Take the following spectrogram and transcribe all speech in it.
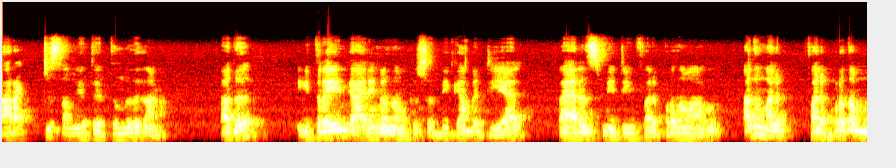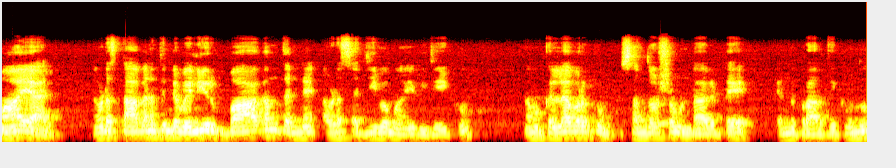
കറക്റ്റ് സമയത്ത് എത്തുന്നത് കാണാം. അത് ഇത്രയും കാര്യങ്ങൾ നമുക്ക് ശ്രദ്ധിക്കാൻ പറ്റിയാൽ പാരന്റ്സ് മീറ്റിംഗ് ഫലപ്രദമാകും. അത് മല ഫലപ്രദമായാൽ നമ്മുടെ സ്ഥാപനത്തിന്റെ വലിയൊരു ഭാഗം തന്നെ അവിടെ സജീവമായി വിജയിക്കും. നമുക്കെല്ലാവർക്കും സന്തോഷം ഉണ്ടാകട്ടെ. എന്ന് പ്രാർത്ഥിക്കുന്നു.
